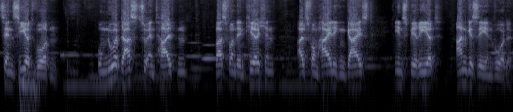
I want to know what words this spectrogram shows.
zensiert wurden, um nur das zu enthalten, was von den Kirchen als vom Heiligen Geist inspiriert angesehen wurde.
